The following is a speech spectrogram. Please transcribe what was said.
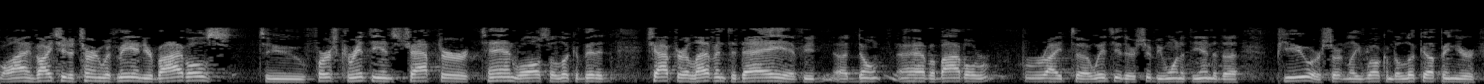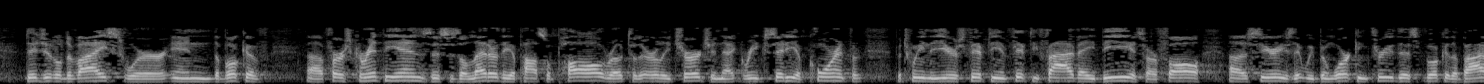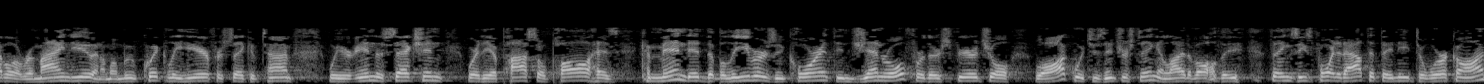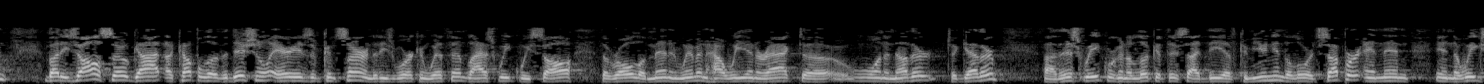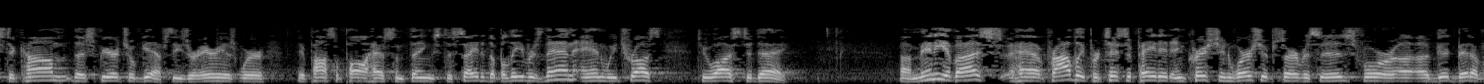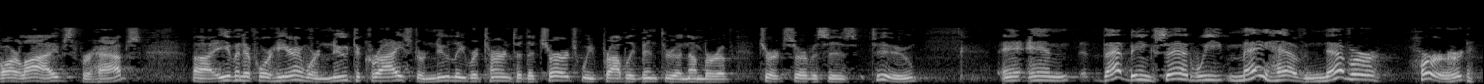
Well, I invite you to turn with me in your Bibles to 1 Corinthians chapter 10. We'll also look a bit at chapter 11 today. If you uh, don't have a Bible right uh, with you, there should be one at the end of the pew, or certainly welcome to look up in your digital device. We're in the book of uh, 1 Corinthians. This is a letter the Apostle Paul wrote to the early church in that Greek city of Corinth between the years 50 and 55 AD. It's our fall uh, series that we've been working through this book of the Bible. I'll remind you, and I'm going to move quickly here for sake of time. We are in the section where the Apostle Paul has commended the believers in Corinth in general for their spiritual walk, which is interesting in light of all the things he's pointed out that they need to work on. But he's also got a couple of additional areas of concern that he's working with them. Last week we saw the role of men and women, how we interact uh, one another together. Uh, this week we're going to look at this idea of communion, the Lord's Supper, and then in the weeks to come, the spiritual gifts. These are areas where the Apostle Paul has some things to say to the believers then, and we trust to us today. Uh, many of us have probably participated in Christian worship services for a, a good bit of our lives, perhaps. Uh, even if we're here and we're new to Christ or newly returned to the church, we've probably been through a number of church services too. And, and that being said, we may have never heard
